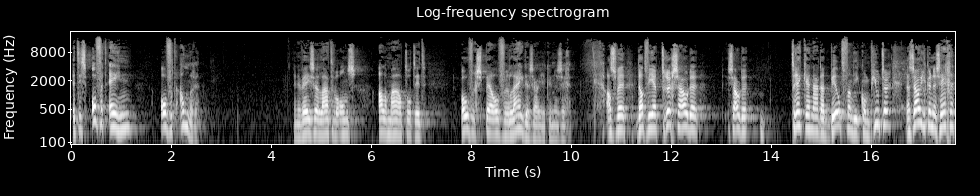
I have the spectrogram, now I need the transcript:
Het is of het een of het andere. In de wezen laten we ons allemaal tot dit overspel verleiden, zou je kunnen zeggen. Als we dat weer terug zouden, zouden trekken naar dat beeld van die computer, dan zou je kunnen zeggen:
